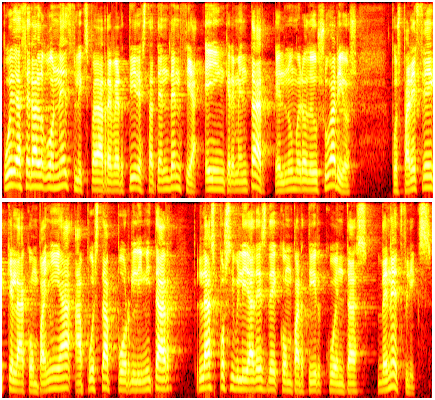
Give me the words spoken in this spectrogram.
¿Puede hacer algo Netflix para revertir esta tendencia e incrementar el número de usuarios? Pues parece que la compañía apuesta por limitar las posibilidades de compartir cuentas de Netflix.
